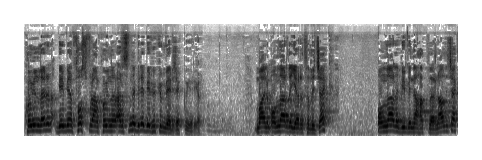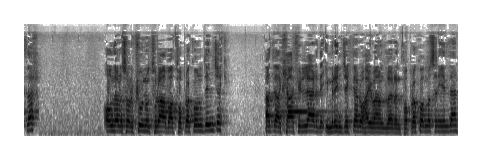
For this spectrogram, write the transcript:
koyunların birbirine toz vuran koyunlar arasında bile bir hüküm verecek buyuruyor. Malum onlar da yaratılacak. Onlar da birbirine haklarını alacaklar. Onların sonra kûnu turaba toprak onu denilecek. Hatta kafirler de imrenecekler o hayvanların toprak olmasını yeniden.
